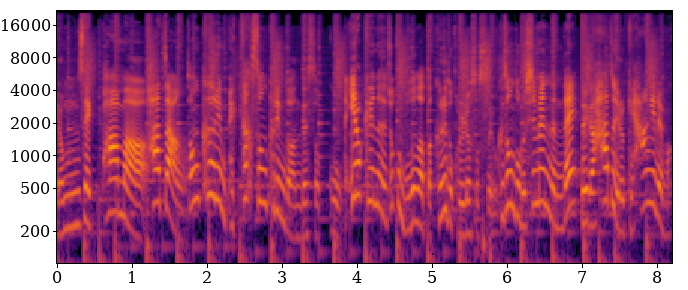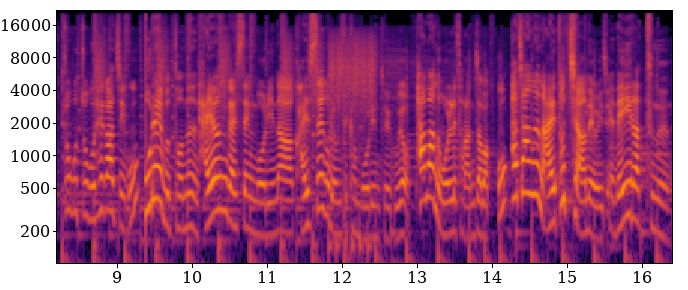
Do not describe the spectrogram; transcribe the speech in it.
염색, 파마, 화장, 선크림, 백탁 선크림도 안 됐었고 이렇게 했는데 조금 묻어났다 그래도 걸렸었어요. 그 정도로 심했는데 저희가 하도 이렇게 항의를 막 쪼고쪼고 해가지고 올해부터는 자연갈색 머리나 갈색으로 염색한 머리는 되고요. 파마는 원래 잘 안 잡았고 화장은 아예 터치 안 해요 이제. 네일 아트는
